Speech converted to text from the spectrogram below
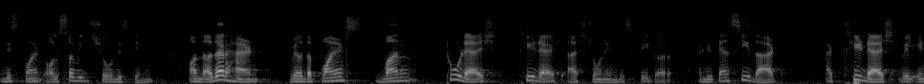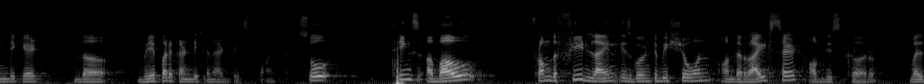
this point also will show this thing. On the other hand, we have the points 1, 2 dash, 3 dash as shown in this figure and you can see that at 3 dash will indicate the vapor condition at this point. So, things above from the feed line is going to be shown on the right side of this curve, while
